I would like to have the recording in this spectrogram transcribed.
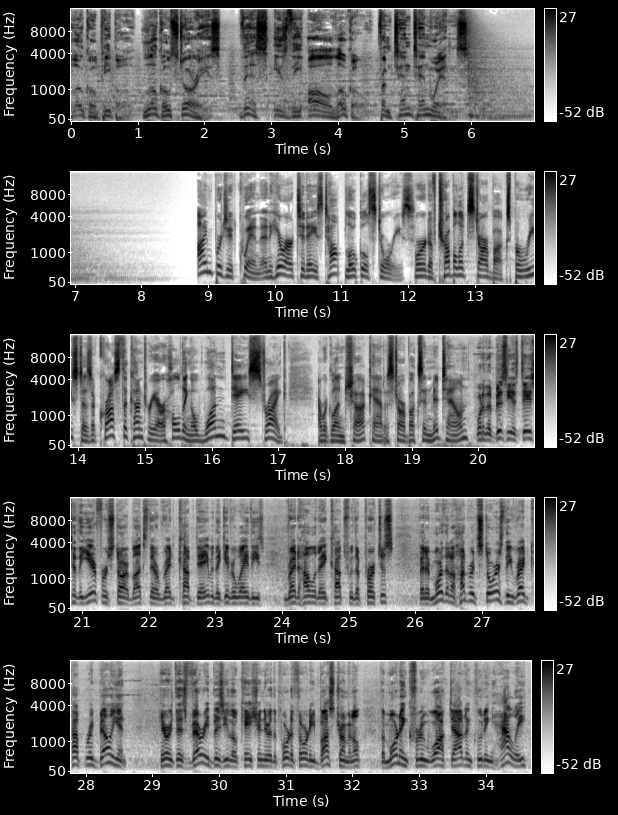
Local people, local stories. This is the All Local from 1010 Wins. I'm Bridget Quinn, and here are today's top local stories. Word of trouble at Starbucks. Baristas across the country are holding a one day strike. Our Glenn Schuck at a Starbucks in Midtown. One of the busiest days of the year for Starbucks, their Red Cup Day, where they give away these red holiday cups with a purchase. But at more than 100 stores, the Red Cup Rebellion. Here at this very busy location near the Port Authority bus terminal, the morning crew walked out, including Hallie,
